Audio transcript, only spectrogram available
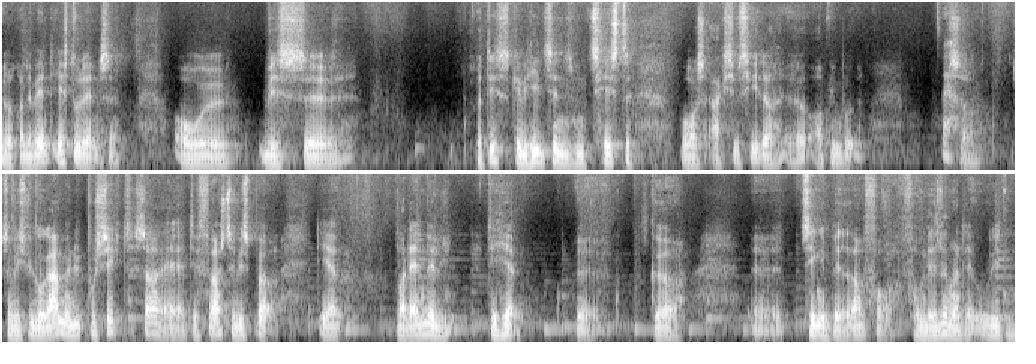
relevant efteruddannelse. Og hvis og det skal vi hele tiden ligesom teste vores aktiviteter op imod. Ja. Så, så hvis vi går i gang med et nyt projekt, så er det første, vi spørger, det er, hvordan vil det her øh, gøre øh, tingene bedre for, for medlemmerne derude i den,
